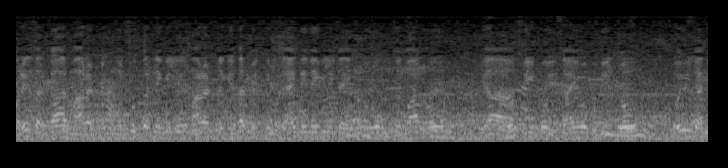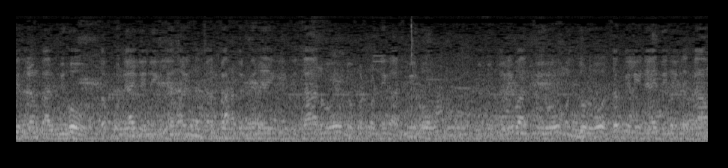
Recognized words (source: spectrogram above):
और ये सरकार महाराष्ट्र को मज़बूत करने के लिए, महाराष्ट्र के हर व्यक्ति को न्याय देने के लिए चाहे हिंदू हो, मुसलमान हो, या सिख हो, ईसाई हो, बुद्धिस्ट हो, कोई भी जाति धर्म का आदमी हो, सबको न्याय देने के लिए हमारी सरकार काम करती रहेगी। किसान हो झोपड़पट्टी का आदमी हो, जो गरीब आदमी हो, मजदूर हो, सबके लिए न्याय देने का काम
